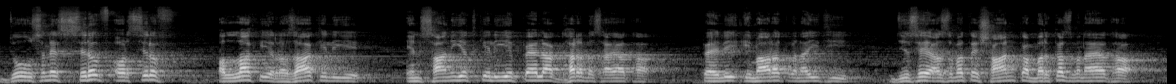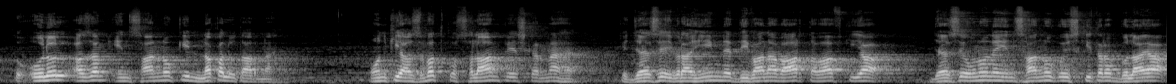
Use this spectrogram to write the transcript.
جو اس نے صرف اور صرف اللہ کی رضا کے لیے، انسانیت کے لیے پہلا گھر بسایا تھا، پہلی عمارت بنائی تھی، جسے عظمت شان کا مرکز بنایا تھا۔ تو اول الازم انسانوں کی نقل اتارنا ہے۔ ان کی عظمت کو سلام پیش کرنا ہے کہ جیسے ابراہیم نے دیوانہ وار طواف کیا، جیسے انہوں نے انسانوں کو اس کی طرف بلایا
